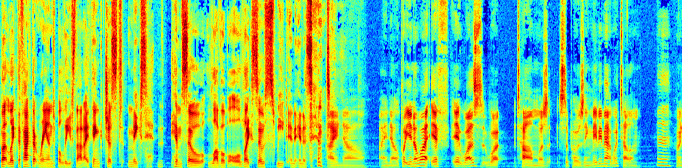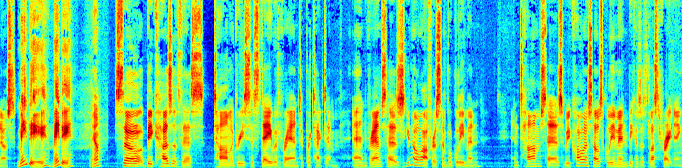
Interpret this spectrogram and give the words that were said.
But like the fact that Rand believes that, I think just makes him so lovable, like so sweet and innocent. I know, I know. But you know what? If it was what Tom was supposing, maybe Mat would tell him. Eh, who knows? maybe, maybe. Yeah. So, because of this, Tom agrees to stay with Rand to protect him. And Rand says, You know a lot for a simple gleeman. And Tom says, We call ourselves gleemen because it's less frightening.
